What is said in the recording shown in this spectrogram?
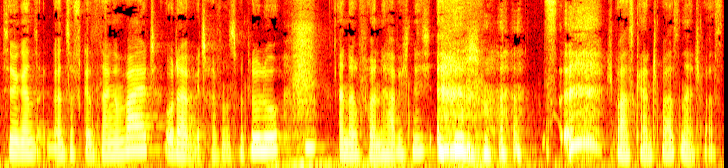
sind wir ganz, ganz oft ganz lange im Wald oder wir treffen uns mit Lulu. Andere Freunde habe ich nicht. Spaß. Spaß, kein Spaß, nein, Spaß.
